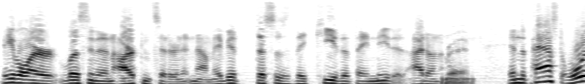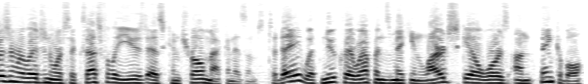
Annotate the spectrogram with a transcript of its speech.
people are listening and are considering it now. Maybe it, this is the key that they needed. I don't know. Right. In the past, wars and religion were successfully used as control mechanisms. Today, with nuclear weapons making large scale wars unthinkable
